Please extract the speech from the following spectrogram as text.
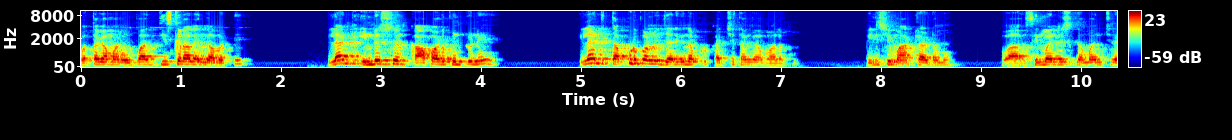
కొత్తగా మనం ఉపాధి తీసుకురాలేం కాబట్టి ఇలాంటి ఇండస్ట్రీలను కాపాడుకుంటూనే ఇలాంటి తప్పుడు పనులు జరిగినప్పుడు ఖచ్చితంగా వాళ్ళకు పిలిచి మాట్లాడడము వా సినిమా ఇండస్ట్రీకి సంబంధించిన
